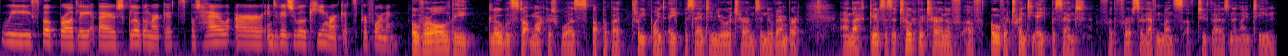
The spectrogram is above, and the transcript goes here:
We spoke broadly about global markets, but how are individual key markets performing? Overall, the global stock market was up about 3.8% in euro terms in November, and that gives us a total return of, of over 28% for the first 11 months of 2019.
